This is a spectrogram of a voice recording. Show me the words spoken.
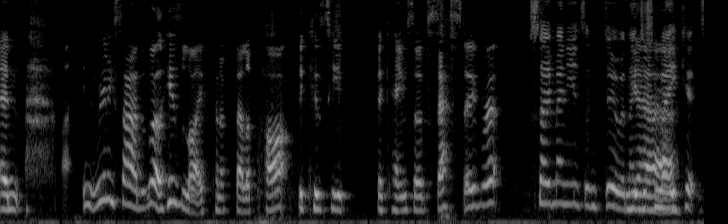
And it's really sad as well. His life kind of fell apart because he became so obsessed over it. so many of them do, and they just make it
